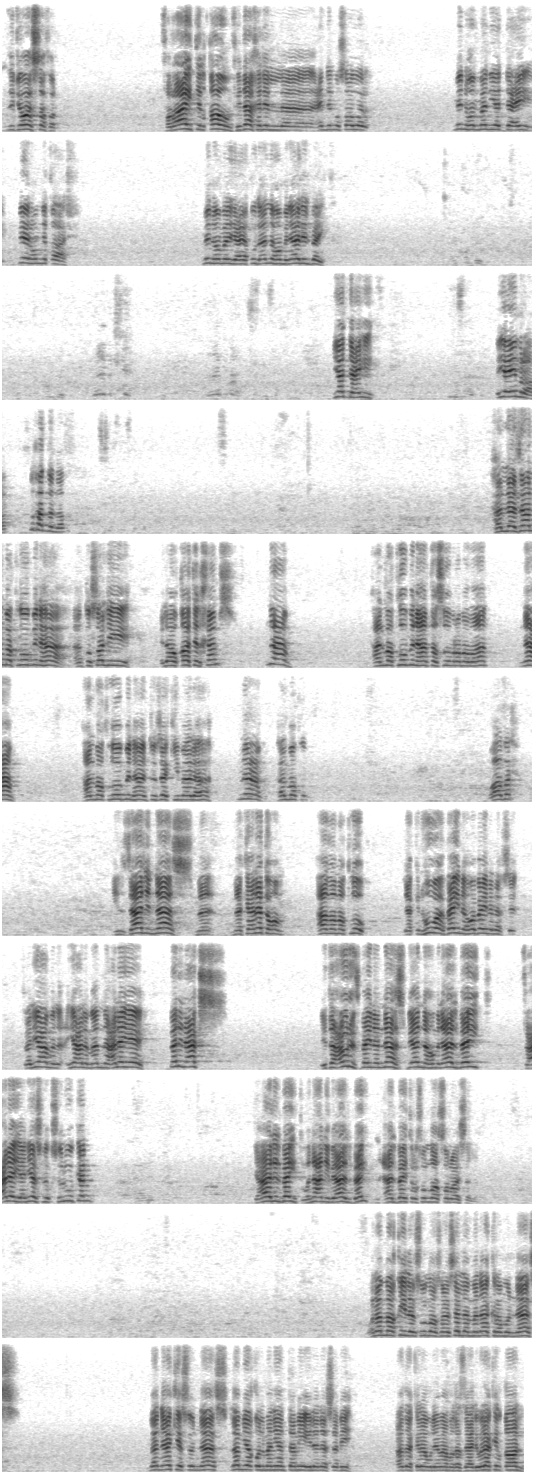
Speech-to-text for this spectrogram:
لجواز سفر. فرأيت القوم في داخل عند المصور منهم من يدعي بينهم نقاش. منهم من يقول أنه من ال البيت. يدعي. هي امرأة. بغض النظر. هل لا زال مطلوب منها أن تصلي الأوقات الخمس؟ نعم. هل مطلوب منها أن تصوم رمضان؟ نعم. هل مطلوب منها أن تزكي مالها؟ نعم. هل مطلوب؟ واضح؟ إنزال الناس مكانتهم هذا مطلوب. لكن هو بينه وبين نفسه. فليعمل يعلم أن عليه إيه؟ بل العكس. إذا عرف بين الناس بأنه من آل بيت فعليه أن يسلك سلوكا كآل البيت. ونعني بآل البيت آل بيت رسول الله صلى الله عليه وسلم. ولما قيل رسول الله صلى الله عليه وسلم من أكرم الناس من أكيس الناس لم يقل من ينتمي إلى نسبه هذا كلام الإمام الغزالي. ولكن قال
